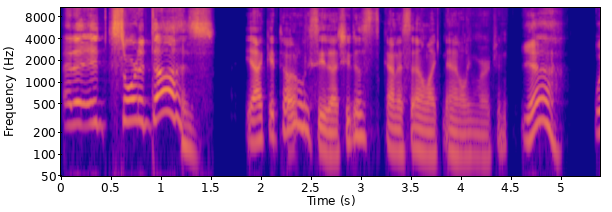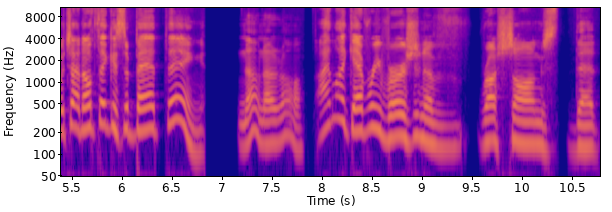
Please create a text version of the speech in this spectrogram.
it, it sort of does. Yeah, I could totally see that. She does kind of sound like Natalie Merchant. Yeah. Which I don't think is a bad thing. No, not at all. I like every version of Rush songs that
